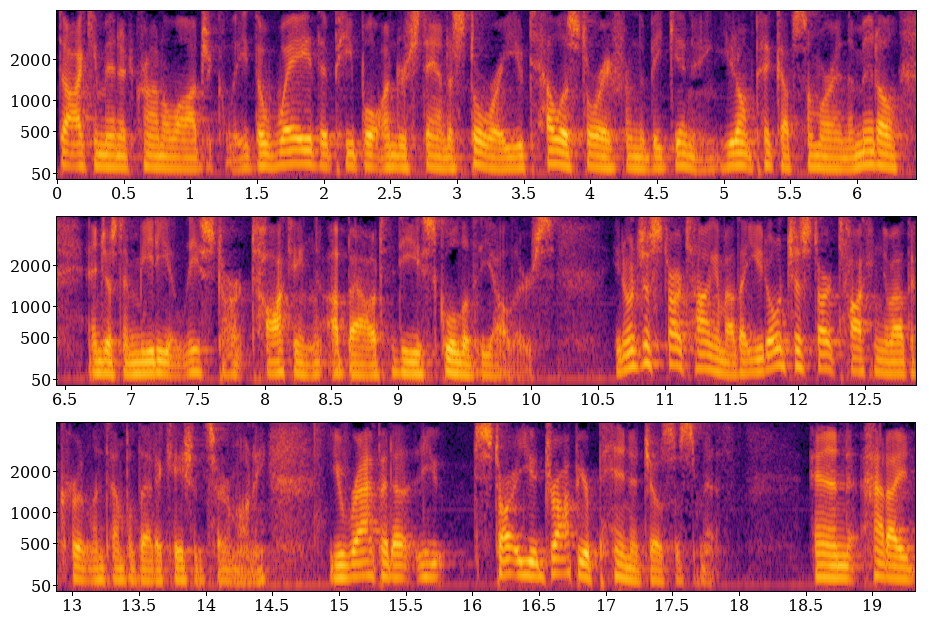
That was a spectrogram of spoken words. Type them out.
documented chronologically. The way that people understand a story, you tell a story from the beginning. You don't pick up somewhere in the middle and just immediately start talking about the School of the Elders. You don't just start talking about that. You don't just start talking about the Kirtland Temple dedication ceremony. You wrap it up. You start. You drop your pin at Joseph Smith. And had I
